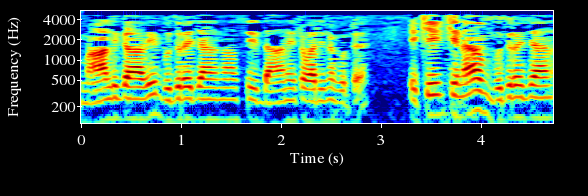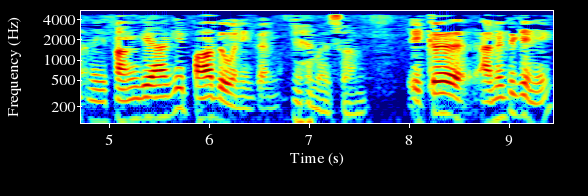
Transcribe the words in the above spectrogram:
මාලිගාවේ බුදුරජාණන් වහන්සේ දානෙට වඩිනකොට එක එක්කෙනා බුදුරජාණන් මේ සංඝයාගේ පාදෝණය කරනවා. එහෙමයි ස්වාමී. එක ඇමති කෙනෙක්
